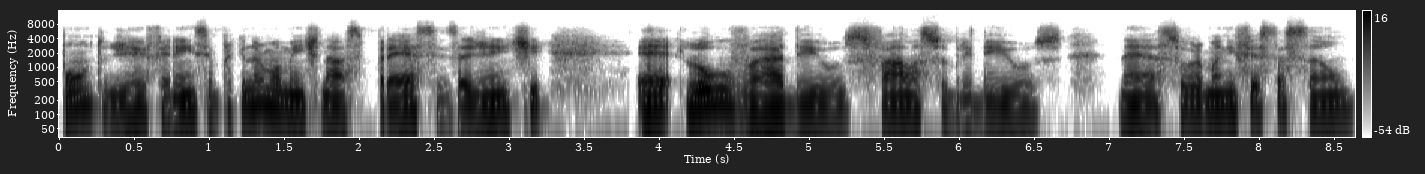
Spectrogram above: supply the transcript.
ponto de referência, porque normalmente nas preces a gente é, louva a Deus, fala sobre Deus, né, sobre a manifestação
